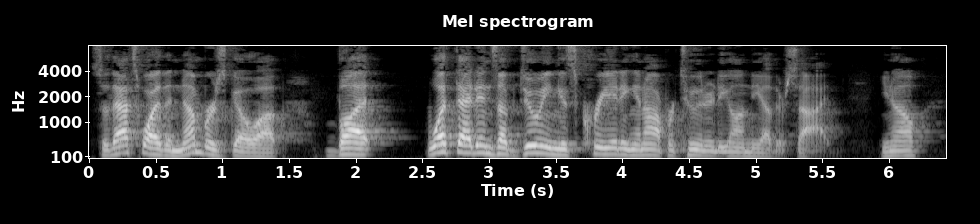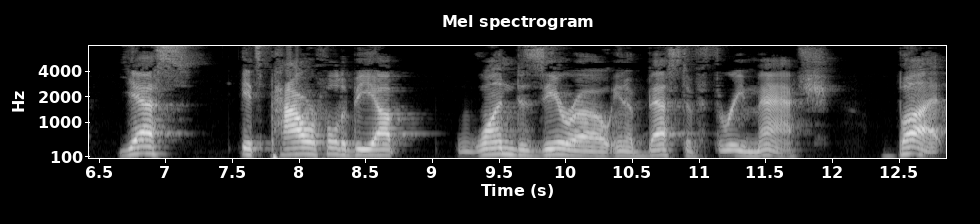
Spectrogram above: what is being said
So that's why the numbers go up. But what that ends up doing is creating an opportunity on the other side. You know, yes, it's powerful to be up one to zero in a best of three match, but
